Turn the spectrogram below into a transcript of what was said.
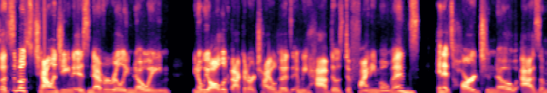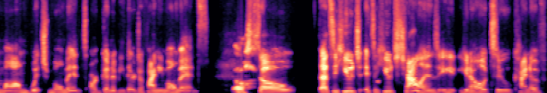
so that's the most challenging is never really knowing you know we all look back at our childhoods and we have those defining moments mm-hmm and it's hard to know as a mom which moments are going to be their defining moments. Ugh. So that's a huge it's a huge challenge you know to kind of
